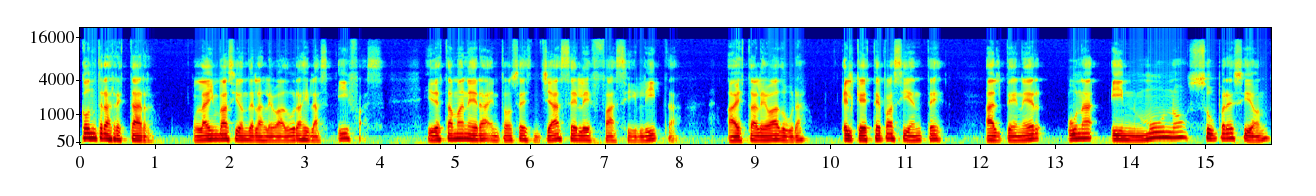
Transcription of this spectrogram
contrarrestar la invasión de las levaduras y las hifas. Y de esta manera entonces ya se le facilita a esta levadura el que este paciente al tener una inmunosupresión,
